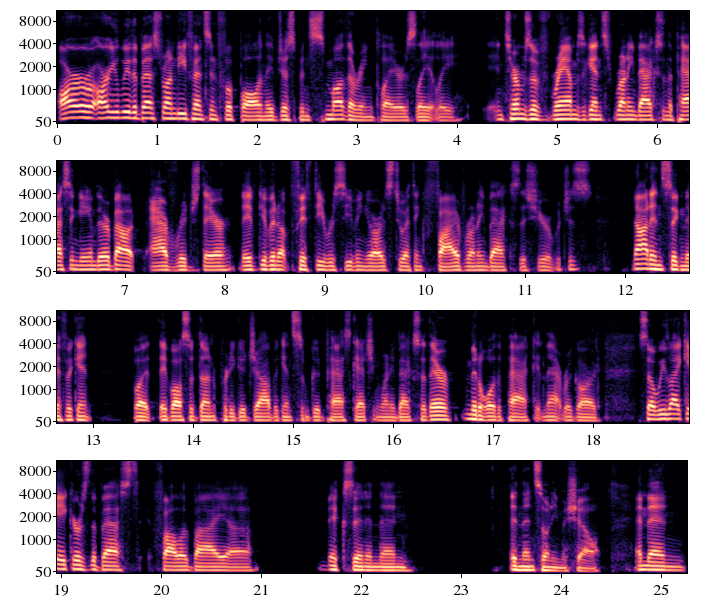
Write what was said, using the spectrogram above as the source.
are arguably the best run defense in football, and they've just been smothering players lately. In terms of Rams against running backs in the passing game, they're about average there. They've given up 50 receiving yards to, I think, five running backs this year, which is not insignificant, but they've also done a pretty good job against some good pass catching running backs. So they're middle of the pack in that regard. So we like Akers the best, followed by uh, Mixon and then and then Sony Michel. And then,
